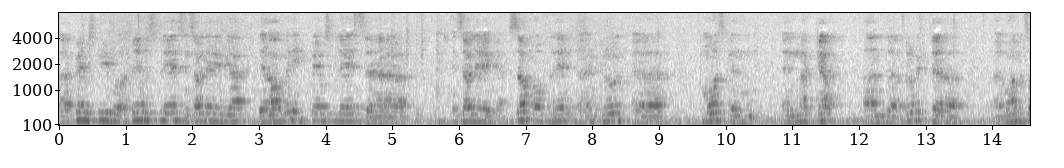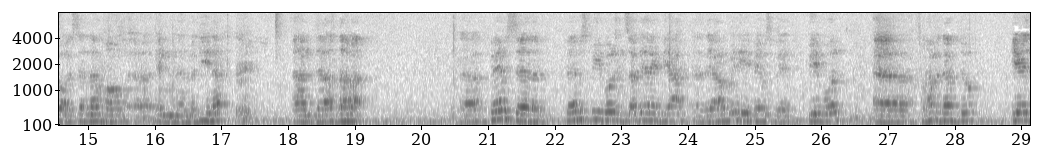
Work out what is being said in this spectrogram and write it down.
Uh, famous people, famous place in Saudi Arabia. There are many famous places uh, in Saudi Arabia. Some of them uh, include uh, mosque in, in Mecca and Prophet uh, uh, Muhammad home in Medina and uh, Al-Dhahran. Uh, famous, uh, famous people in Saudi Arabia. Uh, there are many famous people. Uh, Muhammad Abdu, he is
